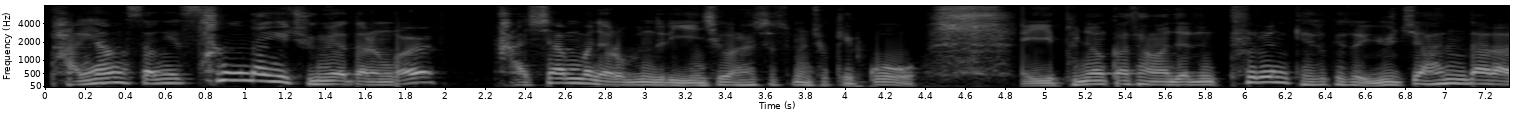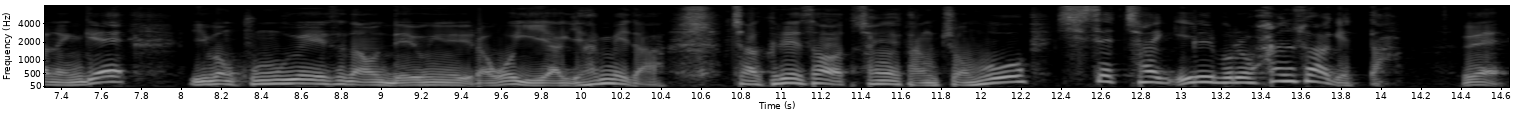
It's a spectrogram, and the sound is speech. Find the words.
방향성이 상당히 중요하다는 걸 다시 한번 여러분들이 인식을 하셨으면 좋겠고 이 분양가 상한제는 틀은 계속해서 유지한다라는 게 이번 국무회의에서 나온 내용이라고 이야기합니다. 자, 그래서 청약 당첨 후 시세 차익 일부를 환수하겠다. 왜?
